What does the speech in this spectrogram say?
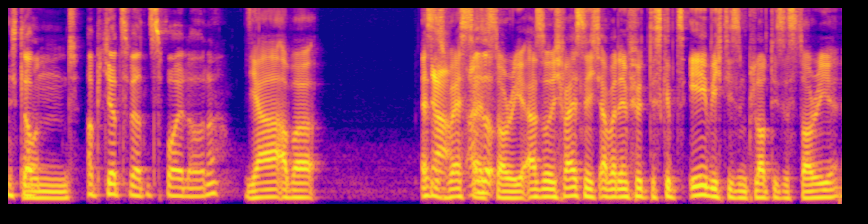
Ich glaube, ab jetzt werden Spoiler, oder? ja, aber es Ja, ist West Side also- Story. Also ich weiß nicht, aber den das gibt's ewig, diesen Plot, diese Story.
